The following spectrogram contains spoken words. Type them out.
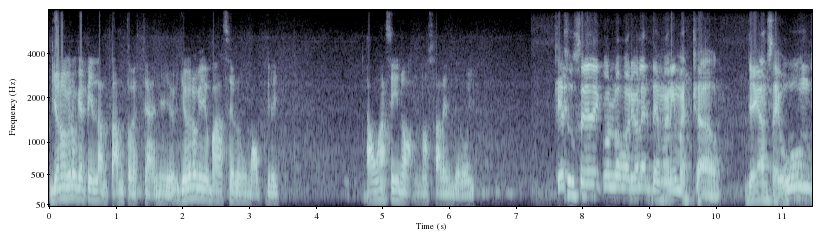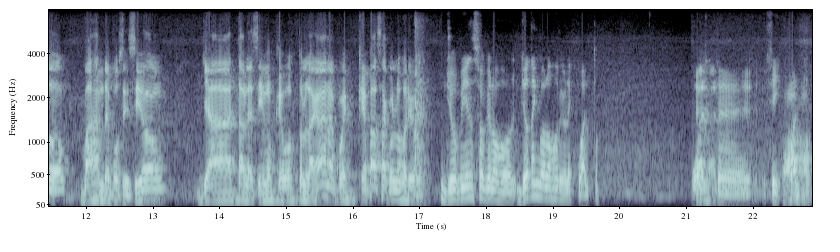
Yo no creo que pierdan tanto este año. Yo, yo creo que ellos van a hacer un upgrade. Aún así, no, no salen del hoyo. ¿Qué sucede con los Orioles de Manny Machado? Llegan segundos, bajan de posición, ya establecimos que Boston la gana, pues ¿qué pasa con los Orioles? Yo pienso que los yo tengo a los Orioles cuarto. Este, sí, cuarto.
